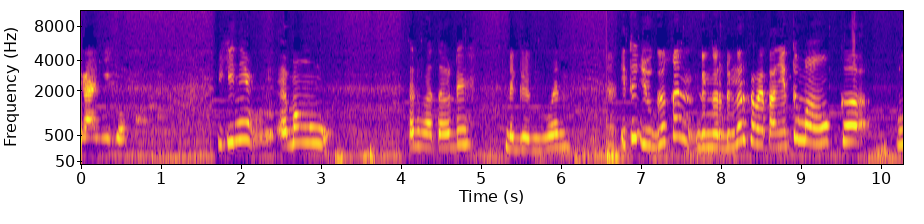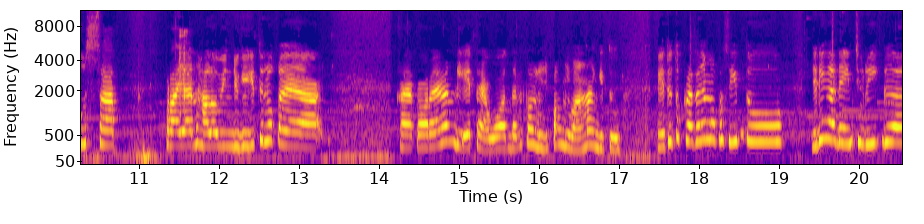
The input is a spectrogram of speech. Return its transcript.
lagi gue Ikinya emang aduh nggak tahu deh ada gangguan. Itu juga kan denger-dengar keretanya itu mau ke pusat perayaan Halloween juga gitu loh kayak kayak Korea kan di Itaewon tapi kalau di Jepang di mana gitu. Nah itu tuh keretanya mau ke situ. Jadi nggak ada yang curiga.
